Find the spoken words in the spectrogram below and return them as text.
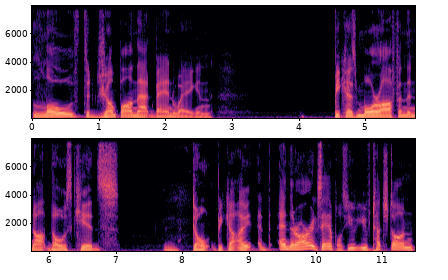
loath to jump on that bandwagon because more often than not, those kids don't become. I and there are examples. You you've touched on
